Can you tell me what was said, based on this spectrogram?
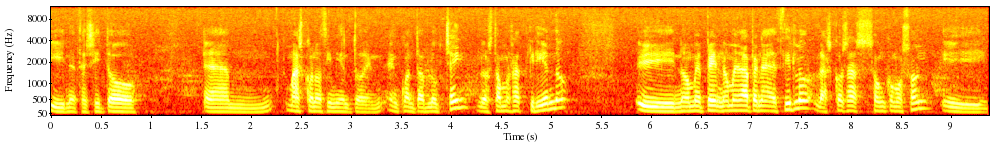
necesito eh, más conocimiento en, cuanto a blockchain, lo estamos adquiriendo y no me, no me da pena decirlo, las cosas son como son y,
